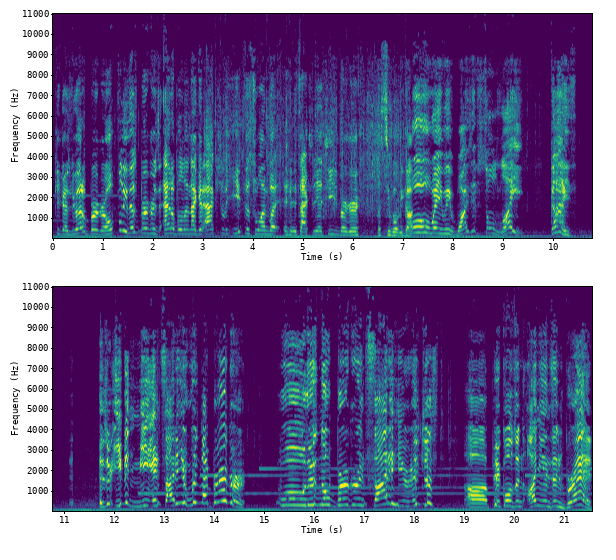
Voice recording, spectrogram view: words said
Okay, guys, we got a burger. Hopefully this burger is edible and I can actually eat this one, but it's actually a cheeseburger. Let's see what we got. Oh, wait, wait. Why is it so light? Guys, is there even meat inside of here? Where's my burger? Whoa, there's no burger inside of here. It's just uh, pickles and onions and bread.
